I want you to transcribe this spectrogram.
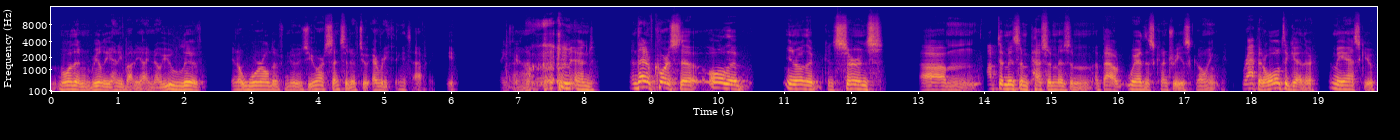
more than really anybody I know. You live in a world of news. You are sensitive to everything that's happening to you. Thank you. Um, and and then of course uh, all the you know the concerns um, optimism pessimism about where this country is going wrap it all together let me ask you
